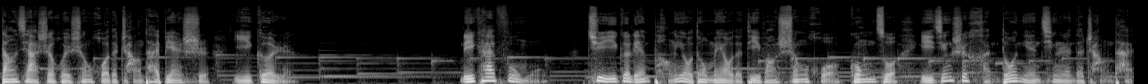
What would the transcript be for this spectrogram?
当下社会生活的常态便是一个人离开父母，去一个连朋友都没有的地方生活、工作，已经是很多年轻人的常态，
